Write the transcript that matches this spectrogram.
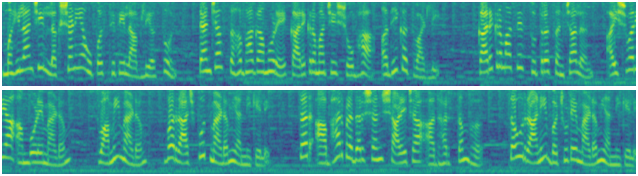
महिलांची लक्षणीय उपस्थिती लाभली असून त्यांच्या सहभागामुळे कार्यक्रमाची शोभा अधिकच वाढली. कार्यक्रमाचे सूत्रसंचालन ऐश्वर्या आंबोळे मॅडम स्वामी मॅडम व राजपूत मॅडम यांनी केले. तर आभार प्रदर्शन शाळेच्या आधारस्तंभ सौ राणी बचुटे मॅडम यांनी केले.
